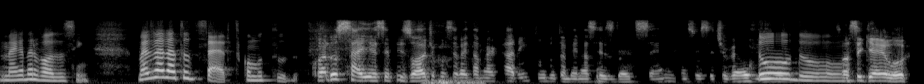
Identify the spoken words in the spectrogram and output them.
mega nervosa, assim. Mas vai dar tudo certo, como tudo. Quando sair esse episódio, você vai estar marcado em tudo também nas redes Oficina. Então, se você tiver ouvindo, Tudo! só seguir a Elo.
